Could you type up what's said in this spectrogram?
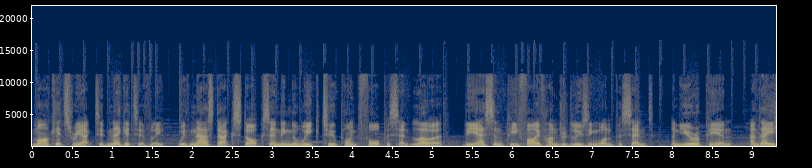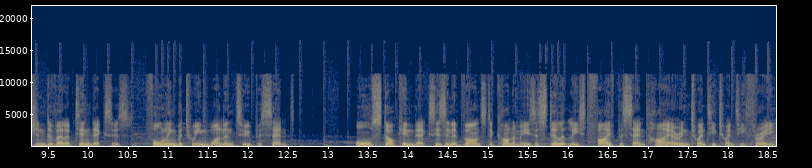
Markets reacted negatively, with Nasdaq stocks ending the week 2.4% lower, the S&P 500 losing 1%, and European and Asian developed indexes falling between 1 and 2%. All stock indexes in advanced economies are still at least 5% higher in 2023.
